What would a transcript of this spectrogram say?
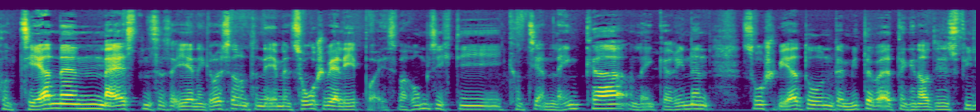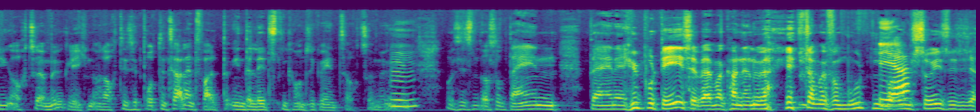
Konzernen, meistens also eher in den größeren Unternehmen, so schwer lebbar ist. Warum sich die Konzernlenker und Lenkerinnen so schwer tun, den Mitarbeitern genau dieses Feeling auch zu ermöglichen und auch diese Potenzialentfaltung in der letzten Konsequenz auch zu ermöglichen. Mhm. Was ist denn da so dein, deine Hypothese? Weil man kann ja nur jetzt einmal vermuten, ja. warum es so ist. Es ist ja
